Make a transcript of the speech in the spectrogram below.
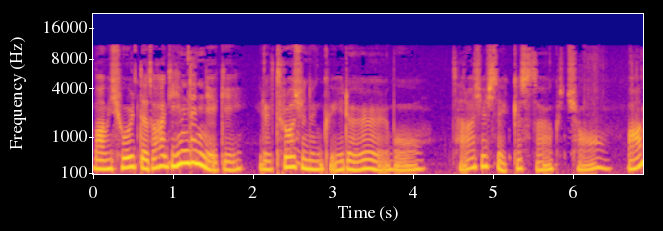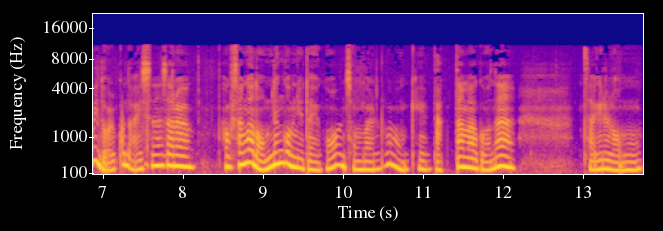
마음이 좋을 때도 하기 힘든 얘기를 들어주는 그 일을, 뭐, 잘 하실 수 있겠어요. 그쵸. 마음이 넓고 나이스한 사람하고 상관없는 겁니다, 이건. 정말로. 이렇게 낙담하거나, 자기를 너무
